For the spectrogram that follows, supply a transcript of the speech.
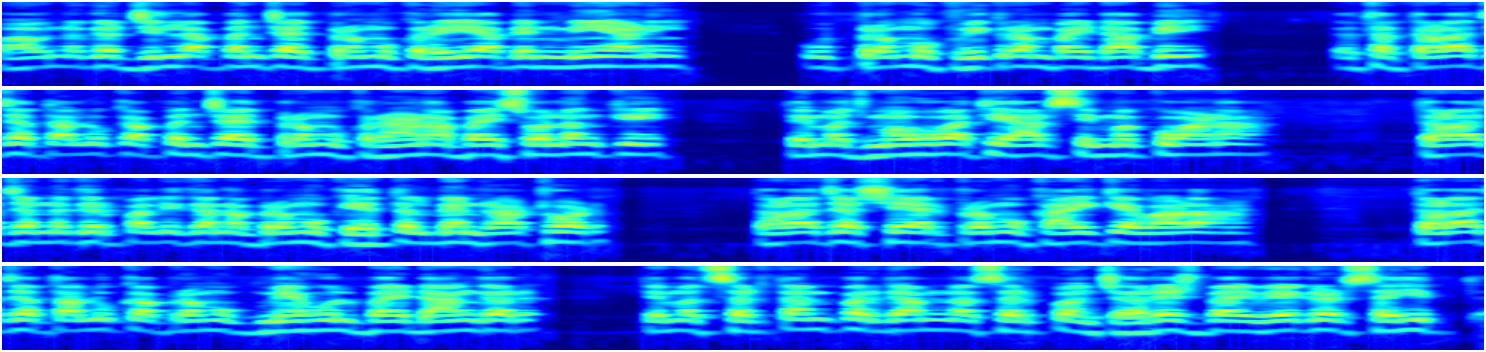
ભાવનગર જિલ્લા પંચાયત પ્રમુખ રૈયાબેન મિયાણી, ઉપપ્રમુખ વિક્રમભાઈ ડાભી તથા તળાજા તાલુકા પંચાયત પ્રમુખ રાણાભાઈ સોલંકી તેમજ મહુવાથી આરસી મકવાણા, તળાજા નગરપાલિકાના પ્રમુખ હેતલબેન રાઠોડ તળાજા શહેર પ્રમુખ આઈ વાળા, તળાજા તાલુકા પ્રમુખ મેહુલભાઈ ડાંગર, તેમજ સરતાનપર ગામના સરપંચ હરેશભાઈ વેગડ સહિત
